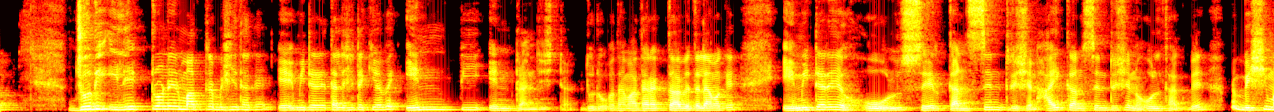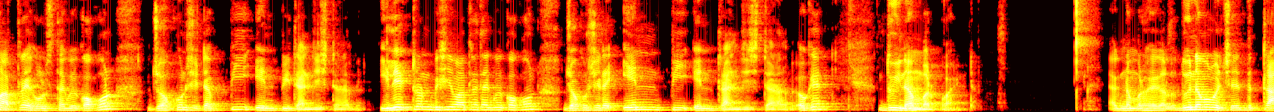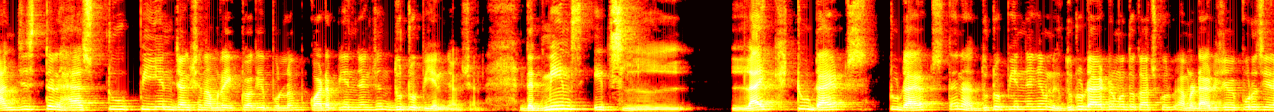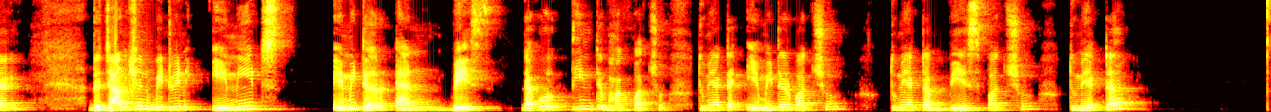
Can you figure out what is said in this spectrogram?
যদি ইলেকট্রনের মাত্রা বেশি থাকে এমিটারে তাহলে সেটা কী হবে? এনপিএন ট্রানজিস্টার দুটো কথা মাথায় রাখতে হবে তাহলে আমাকে। এমিটারে হোলসের কনসেন্ট্রেশন হাই কনসেন্ট্রেশন হোল থাকবে বেশি মাত্রায় হোলস থাকবে কখন? যখন সেটা পিএনপি ট্রানজিস্টার হবে। ইলেকট্রন বেশি মাত্রায় থাকবে কখন? যখন সেটা এনপিএন ট্রানজিস্টার হবে ওকে দুই নাম্বার পয়েন্ট এক নম্বর হয়ে গেল। দুই নম্বর বলছে the transistor has two PN junction আমরা একটু আগেই বললাম, কয়টা পিএন জাংশন দুটো PN junction that means it's like two diodes two diodes তাই না? দুটো পিএন জাংশন মানে দুটো ডায়েটের মতো কাজ করবে। আমরা ডায়েট হিসেবে পড়েছি এর আগে। The junction between emits emitter and base দেখো, তিনটে ভাগ পাচ্ছ। তুমি একটা এমিটার পাচ্ছ, তুমি একটা বেস পাচ্ছ, তুমি একটা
